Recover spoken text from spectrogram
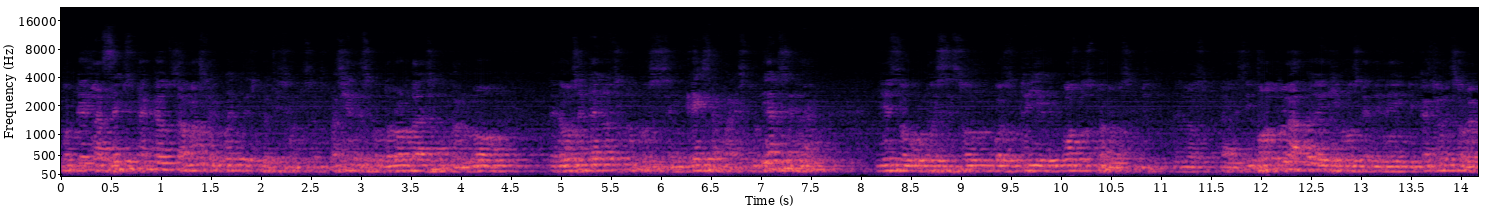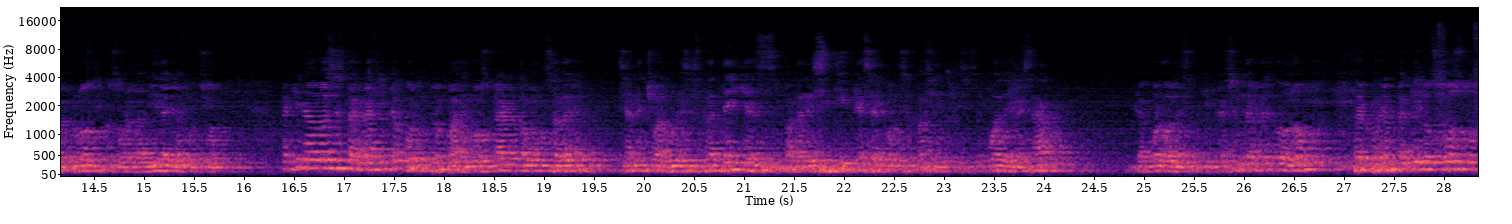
porque es la sexta causa más frecuente de peticiones. Los pacientes con dolor torácico, cuando no tenemos el diagnóstico, pues se ingresa para estudiarse, ¿verdad? Y eso pues son, constituye costos para los, los hospitales. Y por otro lado, ya dijimos que tiene implicaciones sobre el pronóstico, sobre la vida y la función. Aquí nada más esta gráfica, por ejemplo, para demostrar, vamos a ver, se han hecho algunas estrategias para decidir qué hacer con ese paciente, si se puede ingresar de acuerdo a la implicación del riesgo o no. Pero por ejemplo aquí los costos,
